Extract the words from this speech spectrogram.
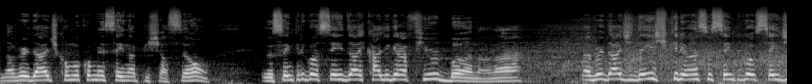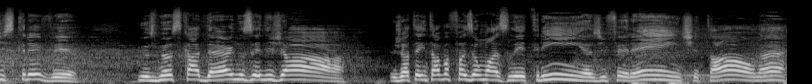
na verdade, como eu comecei na pichação, eu sempre gostei da caligrafia urbana, né? Na verdade, desde criança eu sempre gostei de escrever. E os meus cadernos, ele já eu já tentava fazer umas letrinhas diferentes e tal, né?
